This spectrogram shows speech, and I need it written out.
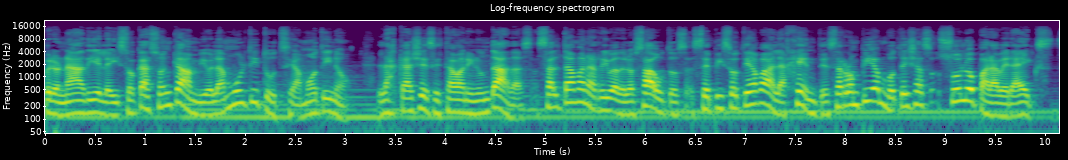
pero nadie le hizo caso, en cambio la multitud se amotinó. Las calles estaban inundadas, saltaban arriba de los autos, se pisoteaba a la gente, se rompían botellas solo para ver a Ex.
